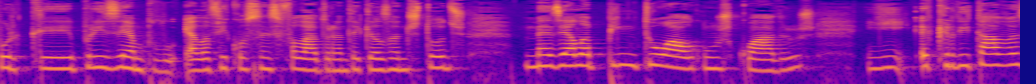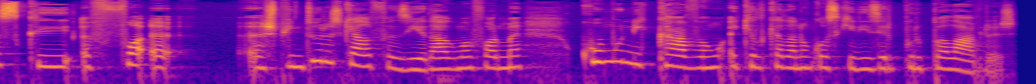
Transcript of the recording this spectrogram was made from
Porque, por exemplo, ela ficou sem se falar durante aqueles anos todos, mas ela pintou alguns quadros e acreditava-se que a, as pinturas que ela fazia, de alguma forma, comunicavam aquilo que ela não conseguia dizer por palavras.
